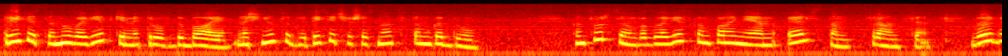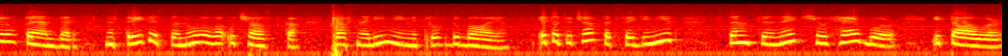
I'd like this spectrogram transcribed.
Строительство новой ветки метро в Дубае начнется в 2016 году. Консорциум во главе с компанией Эльстом, Франция, выиграл тендер на строительство нового участка красной линии метро в Дубае. Этот участок соединит станцию Neck Harbor и Tower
